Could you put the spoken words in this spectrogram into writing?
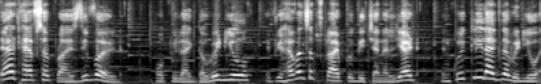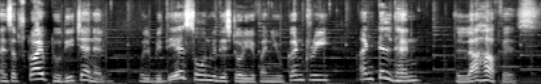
that have surprised the world. Hope you liked the video. If you haven't subscribed to the channel yet, then quickly like the video and subscribe to the channel. We'll be there soon with the story of a new country. Until then, Allah Hafiz.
